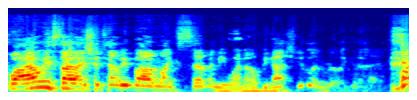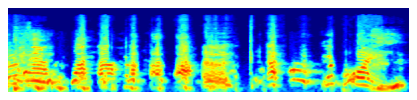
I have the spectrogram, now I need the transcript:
well, I always thought I should tell people I'm like 70 when I'll be, gosh, you look really good. good point.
